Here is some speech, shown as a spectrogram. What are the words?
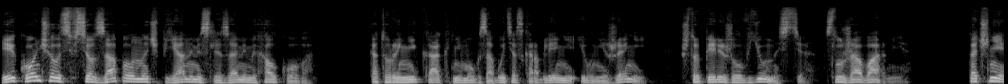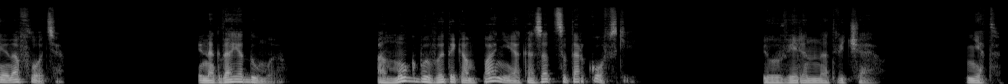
и кончилось все за полночь пьяными слезами Михалкова, который никак не мог забыть оскорблений и унижений, что пережил в юности, служа в армии, точнее, на флоте. Иногда я думаю, а мог бы в этой компании оказаться Тарковский? И уверенно отвечаю, нет.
